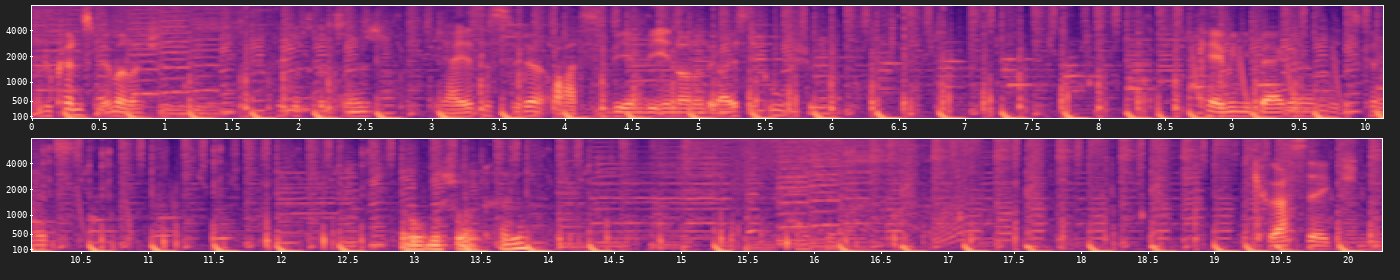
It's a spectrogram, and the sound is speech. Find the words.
Und du könntest mir immer noch schießen. Hab jetzt ganz ehrlich. Ja, jetzt ist es wieder... Oh, das ist ein BMW 39. Uh, schön. Okay, Mini-Bagger. Das kann jetzt... Da oben ist schon keine. Krasse Action hier.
